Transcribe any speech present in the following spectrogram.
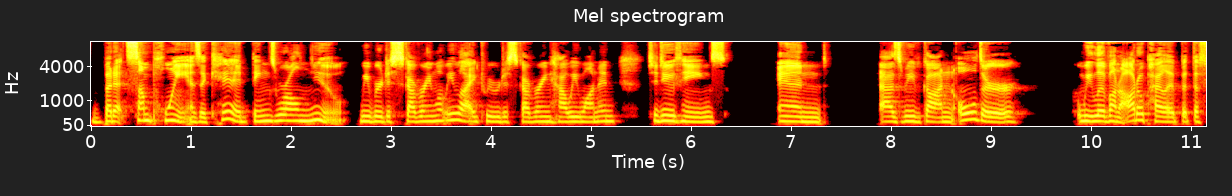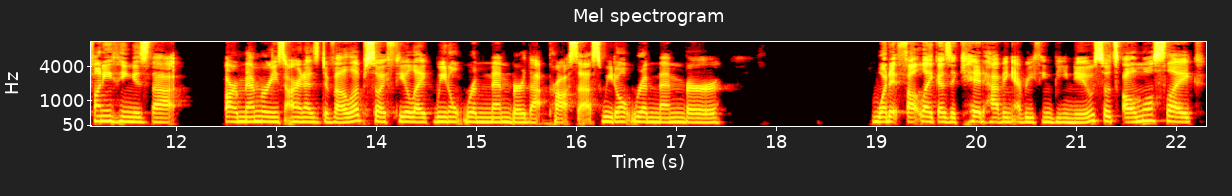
But at some point as a kid, things were all new. We were discovering what we liked. We were discovering how we wanted to do things. And as we've gotten older, we live on autopilot. But the funny thing is that our memories aren't as developed. So I feel like we don't remember that process. We don't remember what it felt like as a kid having everything be new. So it's almost like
